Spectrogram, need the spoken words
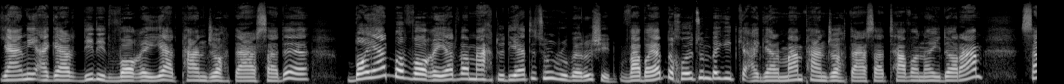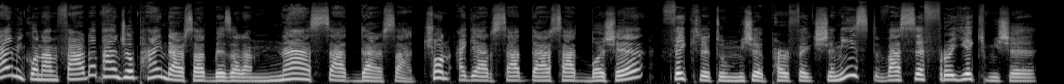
یعنی اگر دیدید واقعیت 50 درصده باید با واقعیت و محدودیتتون روبرو شید. و باید به خودتون بگید که اگر من 50 درصد توانایی دارم سعی می‌کنم فردا 55 درصد بذارم. نه 100 درصد. چون اگر 100 درصد باشه فکرتون میشه پرفکشنیست و صفر و یک میشه.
